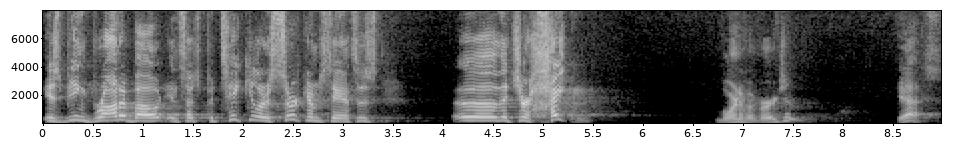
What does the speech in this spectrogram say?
is being brought about in such particular circumstances uh, that you're heightened. Born of a virgin? Yes.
